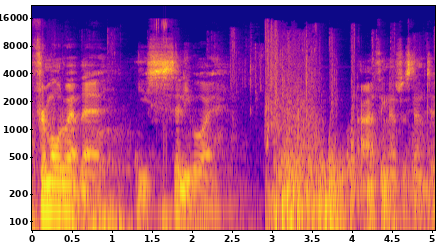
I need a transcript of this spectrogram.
from all the way up there? You silly boy. I think that's just them too.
